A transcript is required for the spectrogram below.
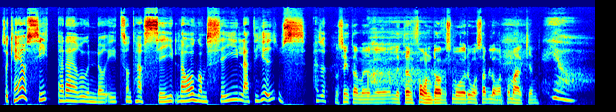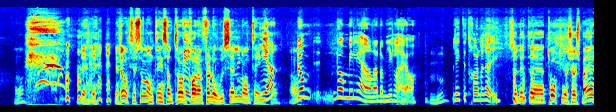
så kan jag sitta där under i ett sånt här si, lagom silat ljus. Alltså, Och sitta med en eh, liten fond av små rosa blad på marken. ja. Ja. Det, det, det låter som någonting som Trollkarlen från Oz eller någonting. Ja, Ja. De, de miljöerna de gillar jag. Lite trolleri. Så lite Tokyo-körsbär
